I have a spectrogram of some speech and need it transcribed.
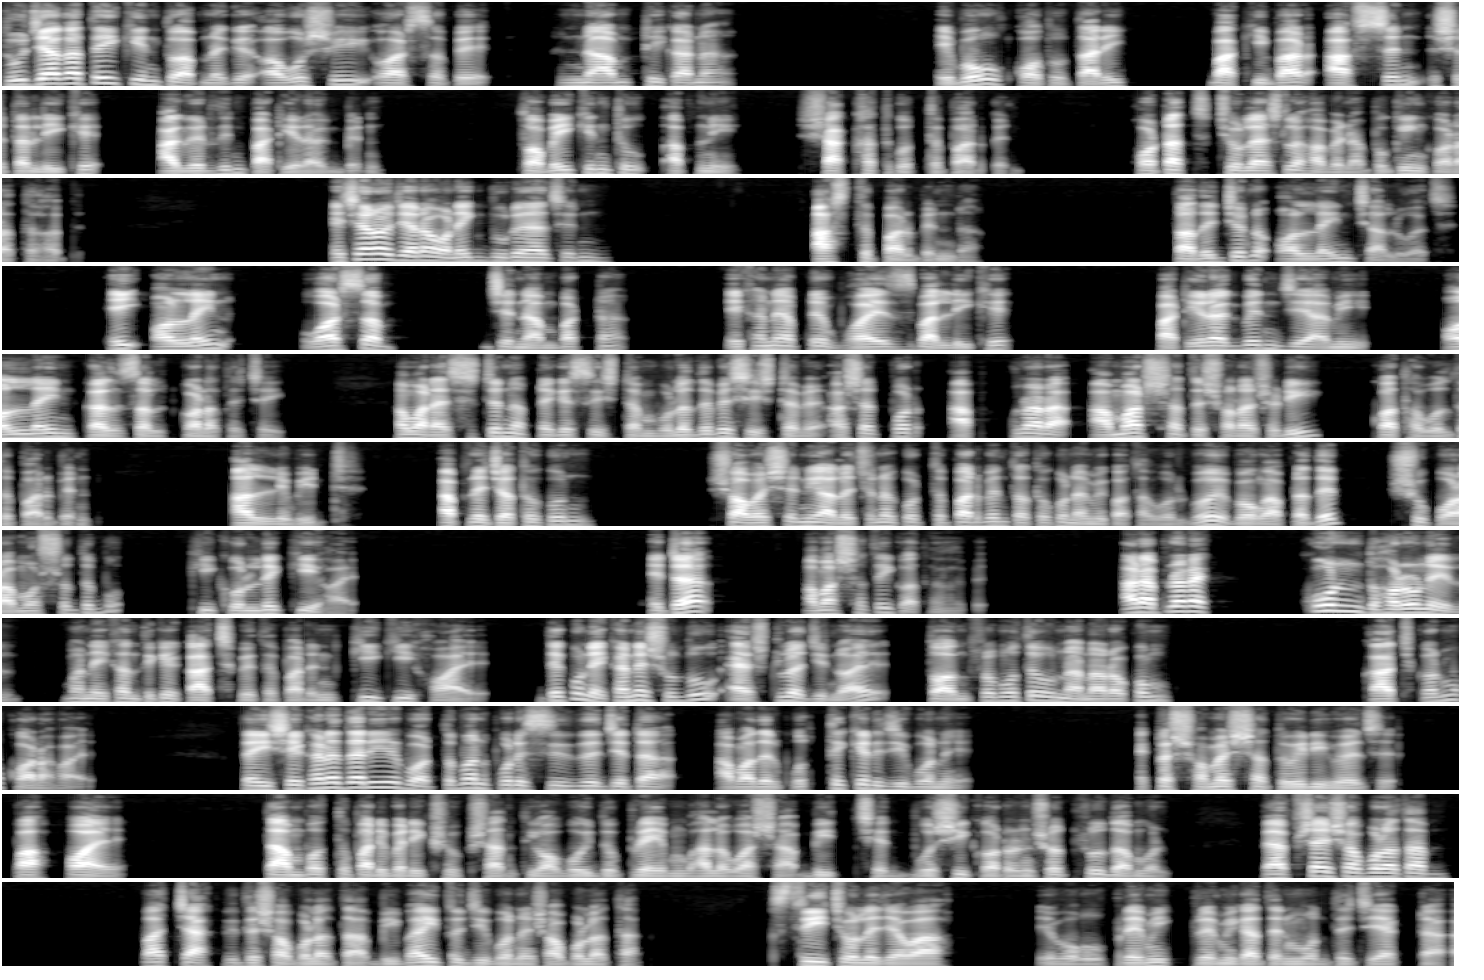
দু জায়গাতেই কিন্তু আপনাকে অবশ্যই হোয়াটসঅ্যাপে নাম, ঠিকানা এবং কত তারিখ বা কিবার আসছেন সেটা লিখে আগের দিন পাঠিয়ে রাখবেন। তবেই কিন্তু আপনি সাক্ষাৎ করতে পারবেন। হঠাৎ চলে আসলে হবে না, বুকিং করাতে হবে। এছাড়াও যারা অনেক দূরে আছেন, আসতে পারবেন না। তাদের জন্য অনলাইন চালু আছে। এই অনলাইন হোয়াটসঅ্যাপ যে নাম্বারটা, এখানে আপনি ভয়েস বা লিখে পাঠিয়ে রাখবেন যে, আমি অনলাইন কনসাল্ট করাতে চাই। আমার অ্যাসিস্ট্যান্ট আপনাকে সিস্টেম বলে দেবে। সিস্টেমে আসার পর আপনারা আমার সাথে সরাসরি কথা বলতে পারবেন। আনলিমিট আপনি যতক্ষণ সমস্যা নিয়ে আলোচনা করতে পারবেন, ততক্ষণ আমি কথা বলব এবং আপনাদের সুপরামর্শ দেব, কি করলে কি হয়। এটা আমার সাথেই কথা হবে। আর আপনারা কোন ধরনের মানে এখান থেকে কাজ পেতে পারেন? কি কি হয়? দেখুন, এখানে শুধু অ্যাস্ট্রোলজি নয়, তন্ত্রমতেও নানা রকম কাজকর্ম করা হয়। তাই সেখানে দাঁড়িয়ে বর্তমান পরিস্থিতিতে যেটা আমাদের প্রত্যেকের জীবনে একটা সমস্যা তৈরি হয়েছে বা হয়, দাম্পত্য পারিবারিক সুখ, শান্তি, অবৈধ প্রেম, ভালোবাসা, বিচ্ছেদ, বশীকরণ, শত্রু দমন, ব্যবসায় সফলতা বা চাকরিতে সফলতা, বিবাহিত জীবনে সফলতা স্ত্রী চলে যাওয়া এবং প্রেমিক প্রেমিকাদের মধ্যে যে একটা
